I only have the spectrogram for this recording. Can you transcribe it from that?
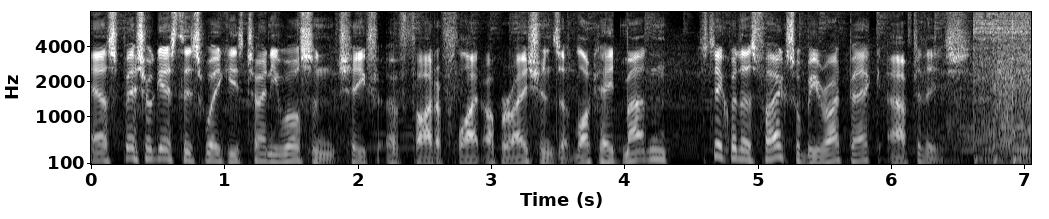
Our special guest this week is Tony Wilson, Chief of Fighter Flight Operations at Lockheed Martin. Stick with us, folks. We'll be right back after this.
